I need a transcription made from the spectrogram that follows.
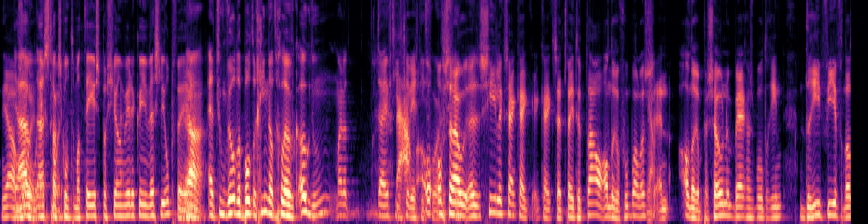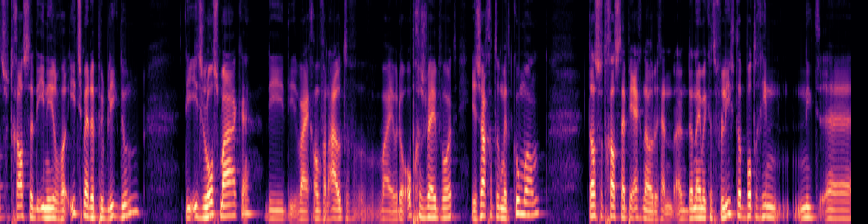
Ja, Ja, nou, straks komt de Matthäus Passion weer, dan kun je Wesley opvegen. Ja. en toen wilde Bottegien dat geloof ik ook doen. Maar dat, daar heeft hij het Nou, gewicht niet voor. Of Dus, ze nou eh, sierlijk zijn, kijk, kijk, het zijn twee totaal andere voetballers Ja. en andere personen, Bergers, Botterien. Drie, vier van dat soort gasten die in ieder geval iets met het publiek doen. Die iets losmaken, die, die, waar je gewoon van houdt, waar je door opgezweept wordt. Je zag het toen met Koeman. Dat soort gasten heb je echt nodig. En eh, dan neem ik het verliefd dat Botterien niet, eh,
